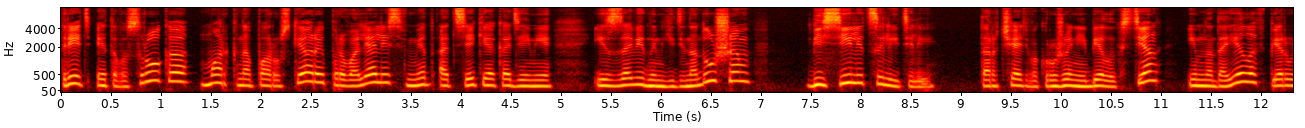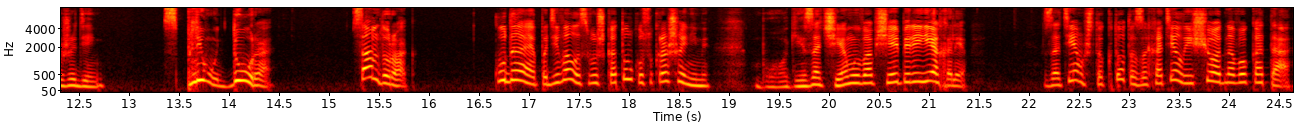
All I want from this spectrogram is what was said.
Треть этого срока Марк на пару с Киарой провалялись в медотсеке Академии и с завидным единодушием бесили целителей. Торчать в окружении белых стен им надоело в первый же день. «Сплюнь, дура! Сам дурак! Куда я подевала свою шкатулку с украшениями? Боги, зачем мы вообще переехали?» Затем, что кто-то захотел еще одного кота,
